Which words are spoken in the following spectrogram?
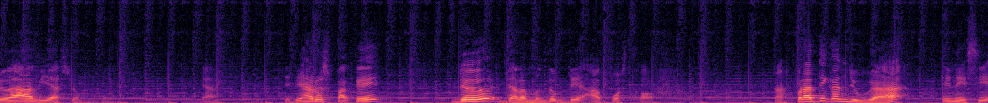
de aviation ya. Jadi harus pakai de dalam bentuk d apostrof nah perhatikan juga ini si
